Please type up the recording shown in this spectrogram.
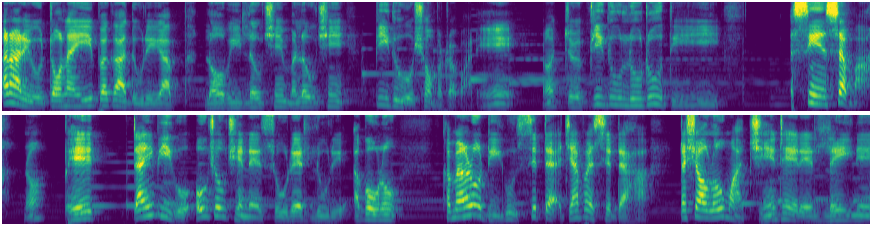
အဲ့ဒါတွေကိုတော်လှန်ရေးဘက်ကသူတွေကလော်ဘီလှုပ်ချင်းမလှုပ်ချင်းပြည်သူကိုရှော့မတွက်ပါနဲ့နော်ကျွန်တော်ပြည်သူလူထုတီအစင်ဆက်မှာနော်ဘယ်တိုင်းပြည်ကိုအုပ်ချုပ်ခြင်းနဲ့ဆိုတဲ့လူတွေအကုန်လုံးခမရတို့ဒီခုစစ်တပ်အကြမ်းဖက်စစ်တပ်ဟာတလျှောက်လုံးမှာဂျင်းထဲတယ်လိန်နေ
